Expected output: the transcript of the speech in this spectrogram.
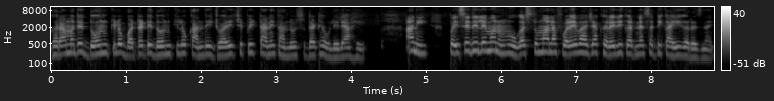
घरामध्ये दोन किलो बटाटे दोन किलो कांदे ज्वारीचे पीठ आणि तांदूळ सुद्धा ठेवलेले आहे. आणि पैसे दिले म्हणून उगाच तुम्हाला फळे भाज्या खरेदी करण्यासाठी काही गरज नाही.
